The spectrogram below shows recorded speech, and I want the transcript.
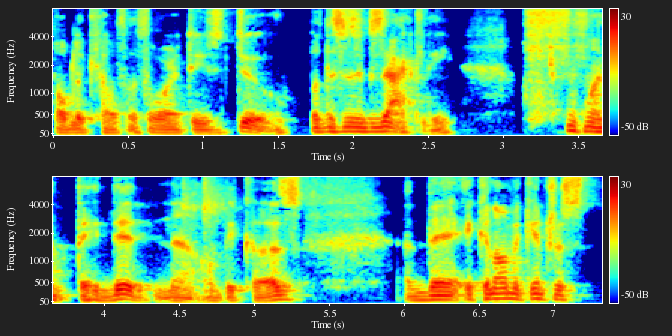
public health authorities do but this is exactly what they did now because the economic interests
